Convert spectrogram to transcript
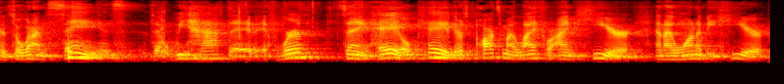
And so, what I'm saying is that we have to, if we're saying, hey, okay, there's parts of my life where I'm here and I want to be here,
